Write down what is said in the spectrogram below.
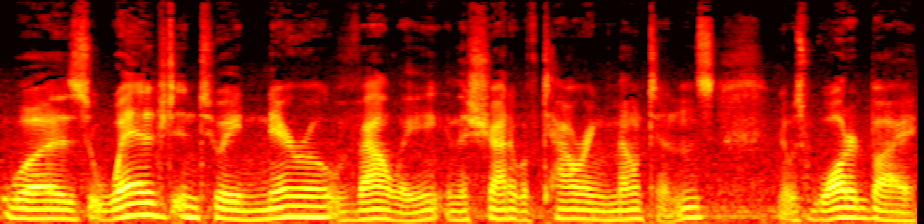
was wedged into a narrow valley in the shadow of towering mountains. It was watered by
